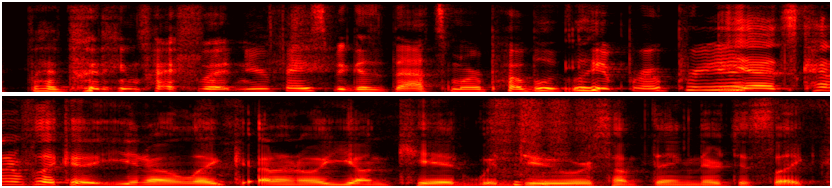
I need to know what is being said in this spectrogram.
By putting my foot in your face because that's more publicly appropriate. Yeah, it's kind of like a, you know, like I don't know, a young kid would do or something. They're just like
